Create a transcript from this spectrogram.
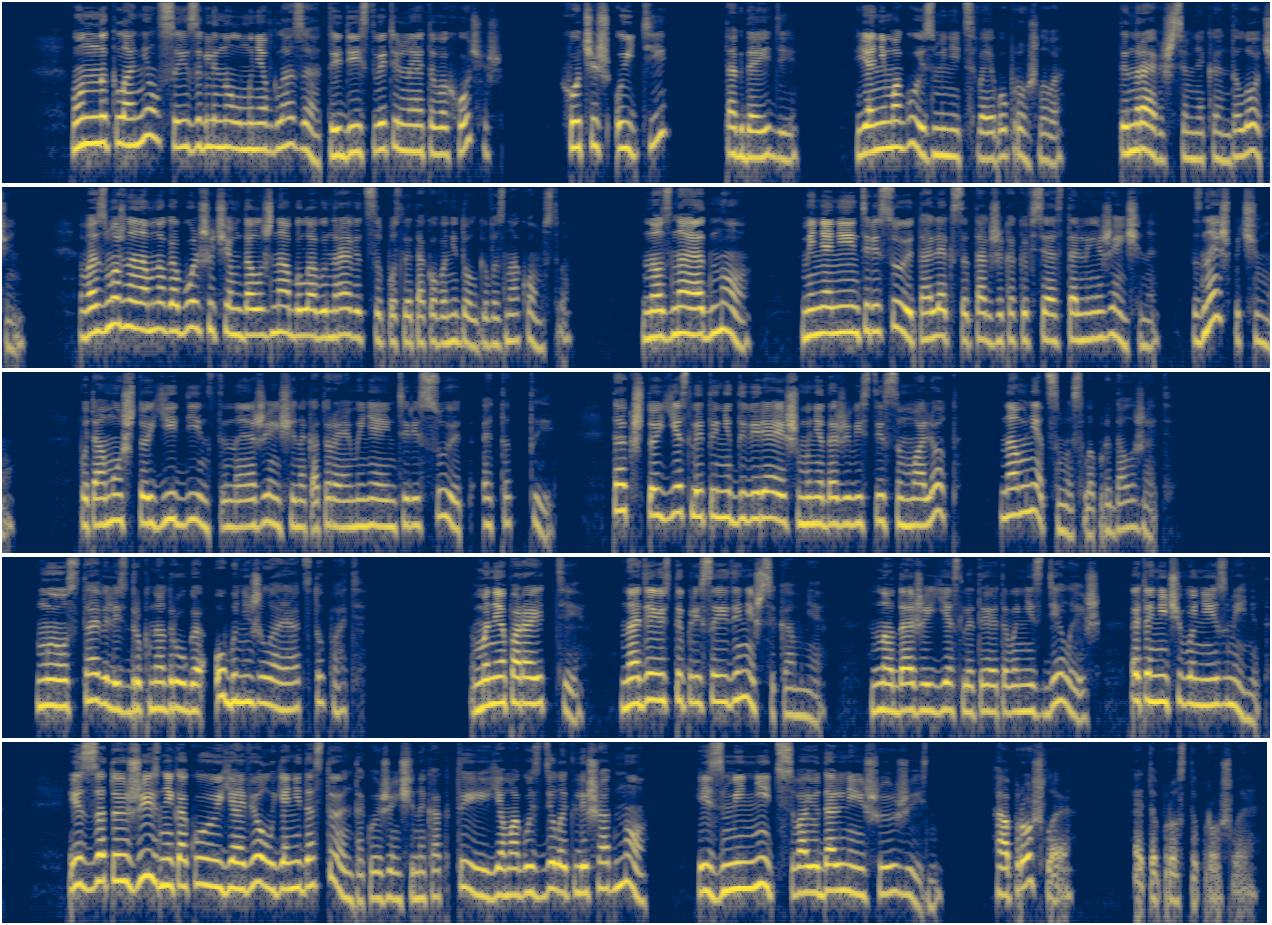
Он наклонился и заглянул мне в глаза. «Ты действительно этого хочешь? Хочешь уйти? Тогда иди. Я не могу изменить своего прошлого. Ты нравишься мне, Кэндалл, очень. Возможно, намного больше, чем должна была бы нравиться после такого недолгого знакомства. Но знай одно, меня не интересует Алекса так же, как и все остальные женщины. Знаешь почему? Потому что единственная женщина, которая меня интересует, — это ты. Так что если ты не доверяешь мне даже вести самолет, нам нет смысла продолжать. Мы уставились друг на друга, оба не желая отступать. «Мне пора идти. Надеюсь, ты присоединишься ко мне. Но даже если ты этого не сделаешь, это ничего не изменит. Из-за той жизни, какую я вел, я не достоин такой женщины, как ты, я могу сделать лишь одно — изменить свою дальнейшую жизнь. А прошлое — это просто прошлое».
